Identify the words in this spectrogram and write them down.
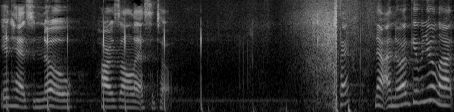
it has no horizontal asymptote. Okay? Now, I know I've given you a lot,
